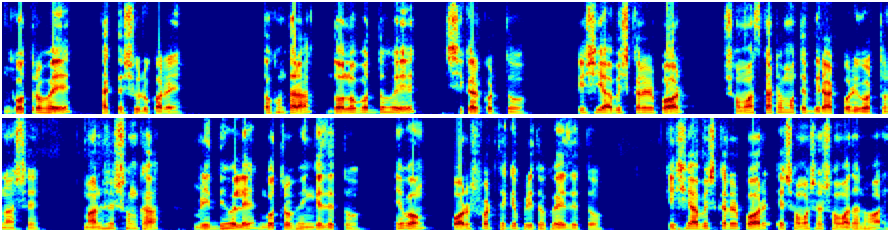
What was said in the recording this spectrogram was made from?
গোত্র হয়ে থাকতে শুরু করে। তখন তারা দলবদ্ধ হয়ে শিকার করত। কৃষি আবিষ্কারের পর সমাজ কাঠামোতে বিরাট পরিবর্তন আসে। মানুষের সংখ্যা বৃদ্ধি হলে গোত্র ভেঙে যেত এবং পরস্পর থেকে পৃথক হয়ে যেত। কৃষি আবিষ্কারের পর এ সমস্যার সমাধান হয়।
